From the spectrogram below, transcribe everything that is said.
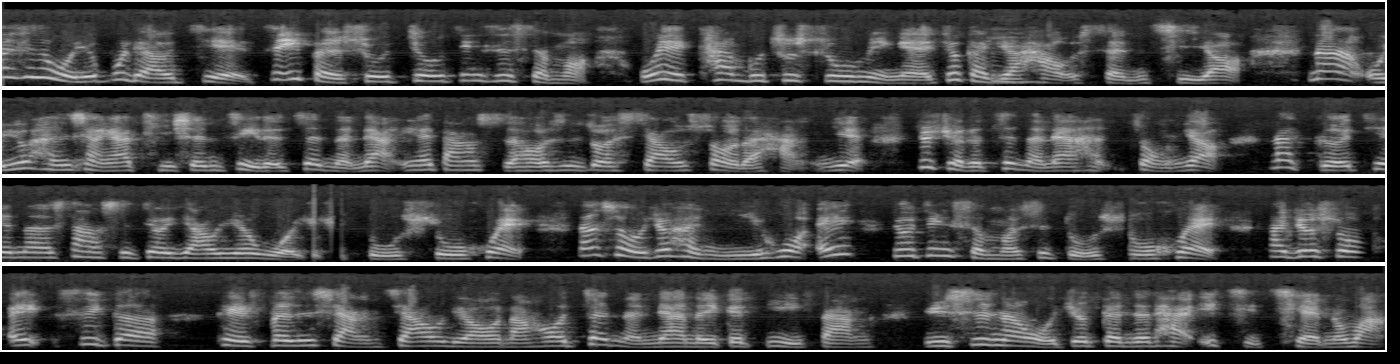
但是我又不了解这一本书究竟是什么，我也看不出书名，哎，就感觉好神奇哦。嗯。那我又很想要提升自己的正能量，因为当时候是做销售的行业，就觉得正能量很重要。那隔天呢，上司就邀约我去读书会，当时我就很疑惑，哎，究竟什么是读书会？他就说，哎，是一个可以分享交流，然后正能量的一个地方。于是呢，我就跟着他一起前往。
